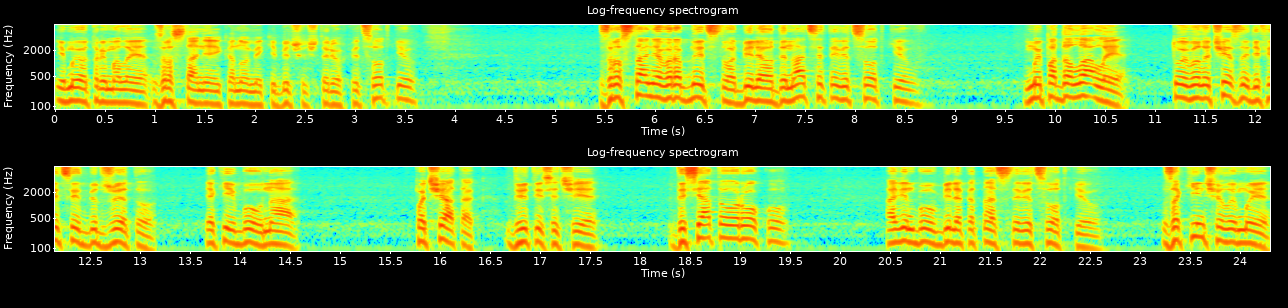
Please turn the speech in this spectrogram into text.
і ми отримали зростання економіки більше 4%. Зростання виробництва біля 11%. Ми подолали той величезний дефіцит бюджету, який був на початок 2010 року, а він був біля 15%. Закінчили ми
